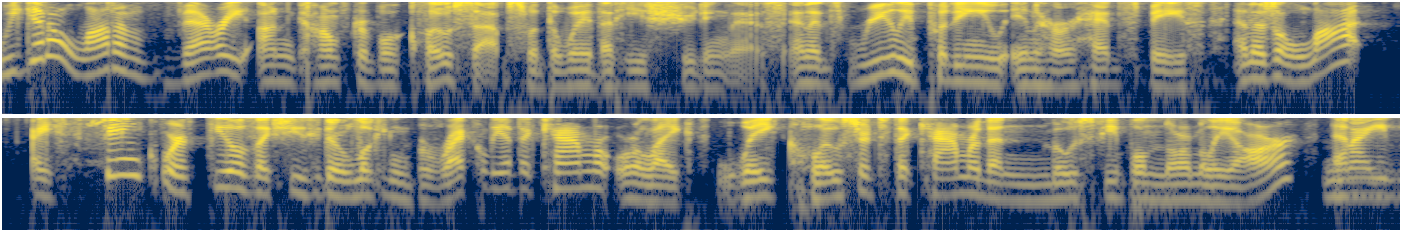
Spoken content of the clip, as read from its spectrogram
we get a lot of very uncomfortable close-ups with the way that he's shooting this and it's really putting you in her headspace and there's a lot I think where it feels like she's either looking directly at the camera or like way closer to the camera than most people normally are. And I mm-hmm.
